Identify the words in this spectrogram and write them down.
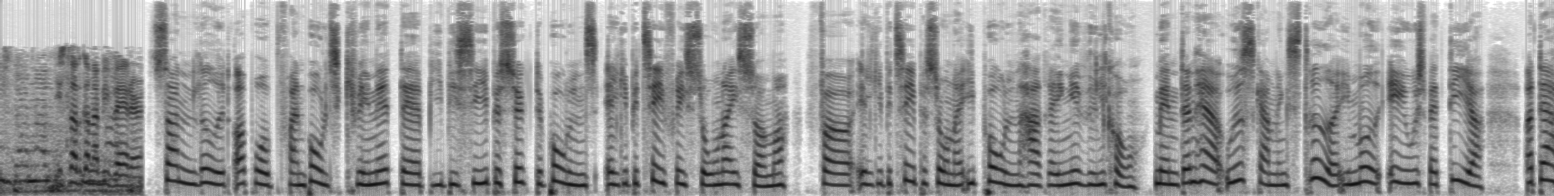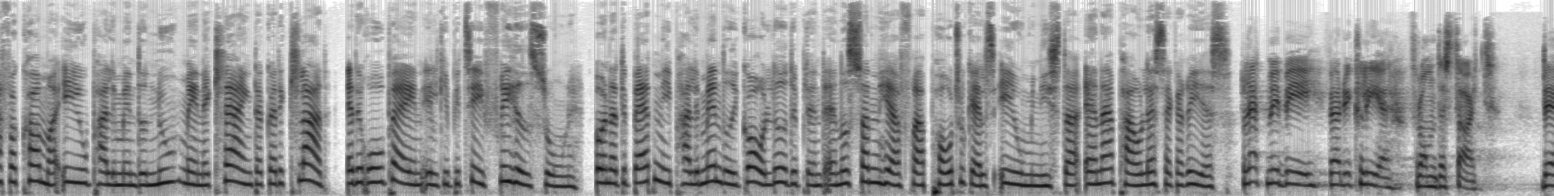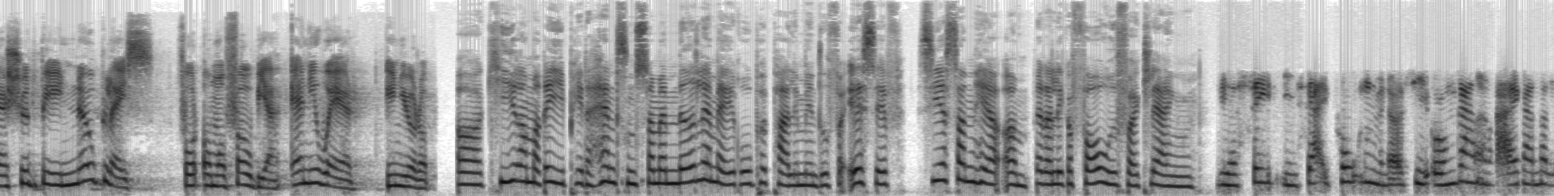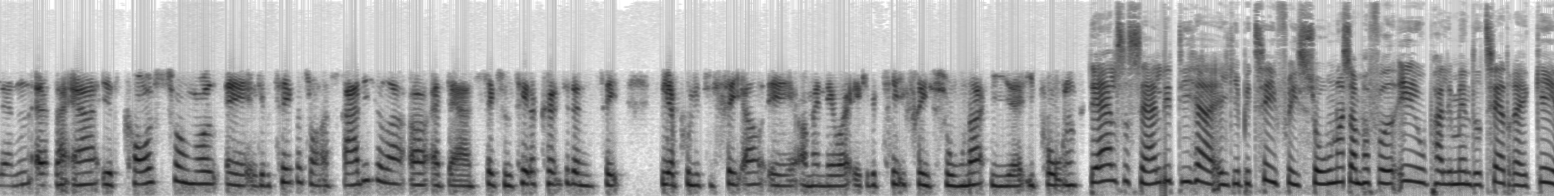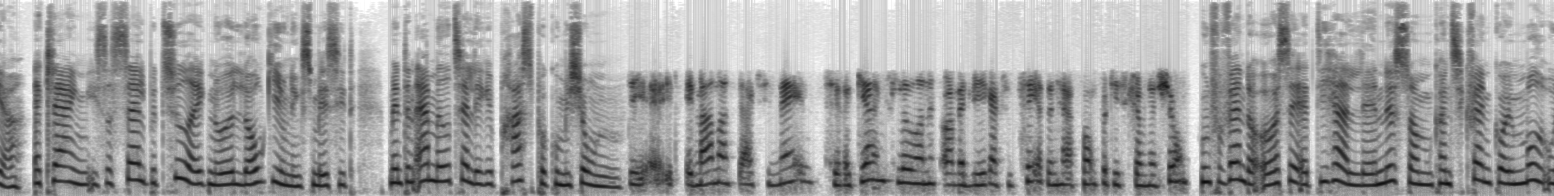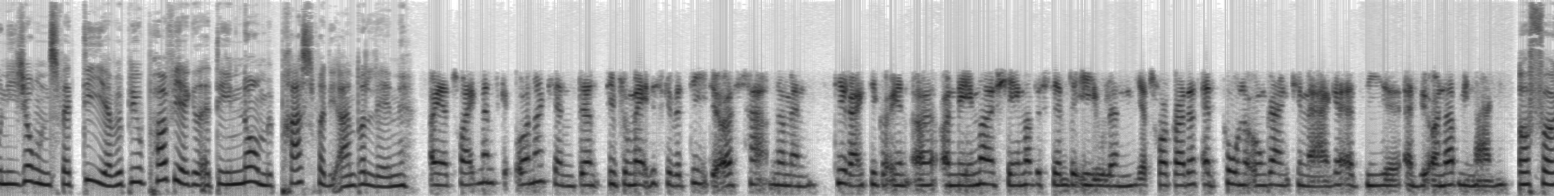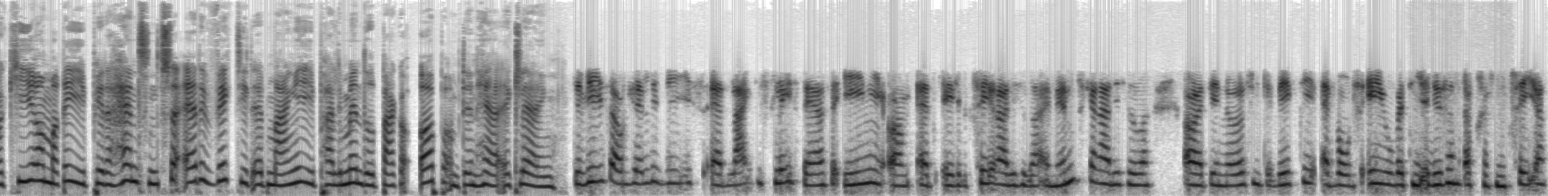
It's not gonna be better. Sådan lød et opråb fra en polsk kvinde, da BBC besøgte Polens LGBT-fri zoner i sommer. For LGBT-personer i Polen har ringe vilkår. Men den her udskamning strider imod EU's værdier, og derfor kommer EU-parlamentet nu med en erklæring, der gør det klart, at Europa er en LGBT-frihedszone. Under debatten i parlamentet i går lød det blandt andet sådan her fra Portugals EU-minister Anna Paula Zacharias. Let me be very clear from the start. There should be no place for homophobia anywhere in Europe. Og Kira Marie Peter Hansen, som er medlem af Europaparlamentet for SF, siger sådan her om, hvad der ligger forud for erklæringen. Vi har set især i Polen, men også i Ungarn og en række andre lande, at der er et korstog mod eh, LGBT-personers rettigheder, og at deres seksualitet og kønsidentitet bliver politiseret, øh, og man laver LGBT-fri zoner i, øh, i Polen. Det er altså særligt de her LGBT-fri zoner, som har fået EU-parlamentet til at reagere. Erklæringen i sig selv betyder ikke noget lovgivningsmæssigt, men den er med til at lægge pres på kommissionen. Det er et, et meget, meget stærkt signal til regeringslederne om, at vi ikke accepterer den her form for diskrimination. Hun forventer også, at de her lande, som konsekvent går imod unionens værdier, vil blive påvirket af det enorme pres fra de andre lande. Og jeg tror ikke, man skal underkende den diplomatiske værdi, det også har, når man direkte går ind og, og nemer og shamer bestemte EU-lande. Jeg tror godt, at Polen og Ungarn kan mærke, at vi, at vi ånder dem i nakken. Og for Kira Marie Peter Hansen, så er det vigtigt, at mange i parlamentet bakker op om den her erklæring. Det viser jo heldigvis, at langt de fleste af os er enige om, at LGBT-rettigheder er menneskerettigheder, og at det er noget, som det er vigtigt, at vores EU-værdier ligesom repræsenterer.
